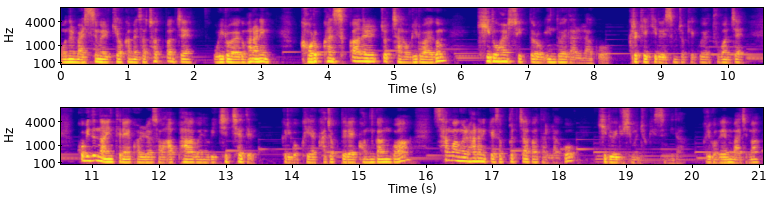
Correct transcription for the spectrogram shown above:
오늘 말씀을 기억하면서 첫 번째 우리로 하여금 하나님 거룩한 습관을 쫓아 우리로 하여금 기도할 수 있도록 인도해 달라고 그렇게 기도했으면 좋겠고요. 두 번째, COVID 19에 걸려서 아파하고 있는 우리 지체들 그리고 그의 가족들의 건강과 상황을 하나님께서 붙잡아 달라고 기도해 주시면 좋겠습니다. 그리고 맨 마지막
